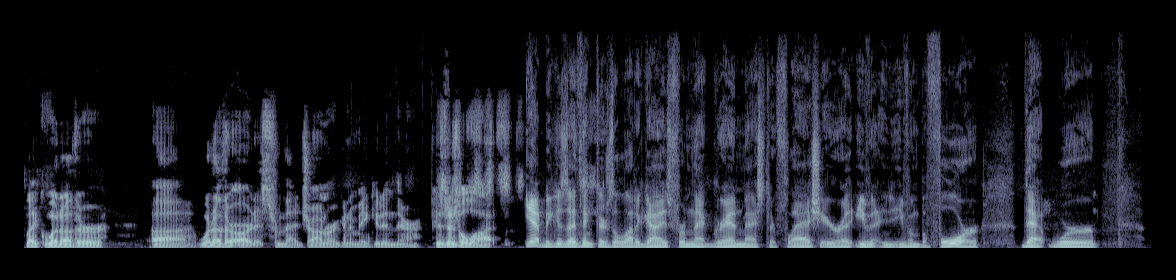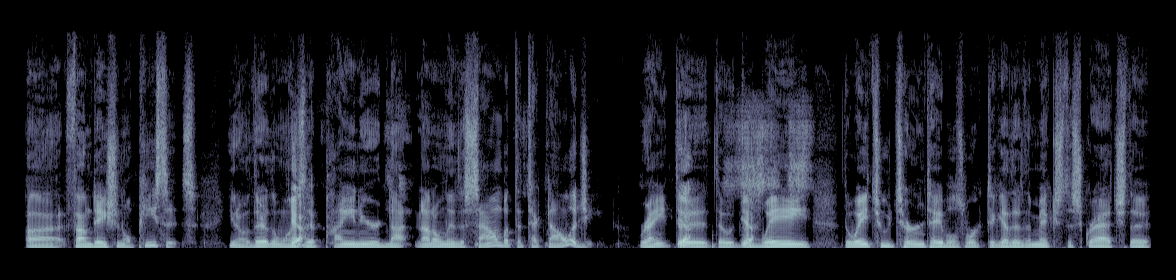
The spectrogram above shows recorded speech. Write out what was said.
like what other uh, what other artists from that genre are going to make it in there because there's a lot. Yeah, because I think there's a lot of guys from that Grandmaster Flash era, even even before, that were uh, foundational pieces. You know, they're the ones Yeah. that pioneered not not only the sound but the technology, right? Yeah. The the, the Yeah. way the way two turntables work together, the mix, the scratch, the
